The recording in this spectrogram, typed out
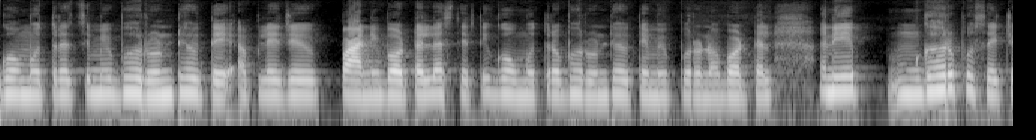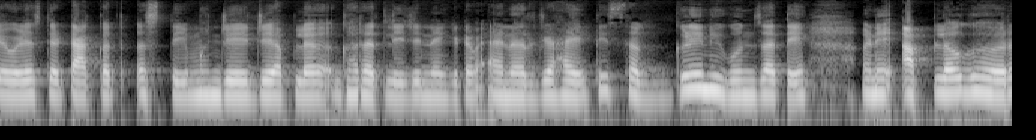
गोमूत्राचं मी भरून ठेवते. आपले जे पाणी बॉटल असते ती गोमूत्र भरून ठेवते मी पूर्ण बॉटल. आणि घर पुसायच्या वेळेस ते टाकत असते. म्हणजे जे आपलं घरातली जी नेगेटिव्ह एनर्जी आहे ती सगळी निघून जाते. आणि आपलं घर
